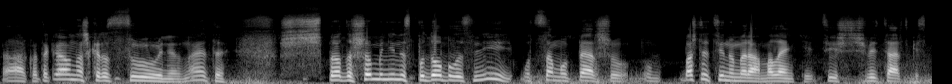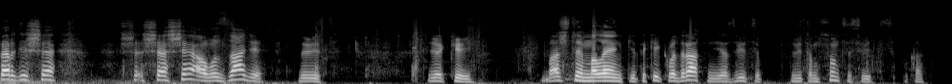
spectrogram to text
Так, отака в нас красуня, знаєте. Правда, що мені не сподобалось в ній, от саму першу, ну, бачите ці номера маленькі, ці швейцарські. Спереді ще, ще, ще, ще, а от ззаді, дивіться, який. Бачите, маленький, такий квадратний, я звідси, там сонце світиться, показую.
